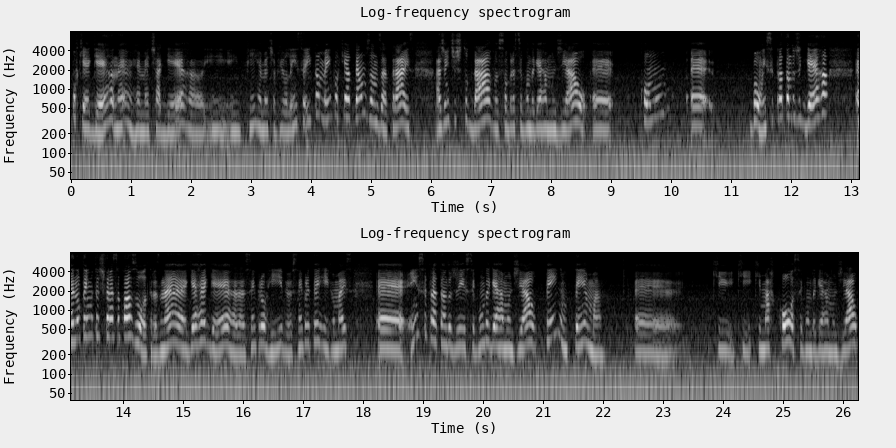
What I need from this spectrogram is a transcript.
porque é guerra, né? Remete à guerra, e, enfim, remete à violência, e também porque até uns anos atrás a gente estudava sobre a Segunda Guerra Mundial é, como. É, bom, em se tratando de guerra, é, não tem muita diferença com as outras, né? Guerra é guerra, é sempre horrível, é sempre terrível, mas é, em se tratando de Segunda Guerra Mundial, tem um tema é, que, que, que marcou a Segunda Guerra Mundial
